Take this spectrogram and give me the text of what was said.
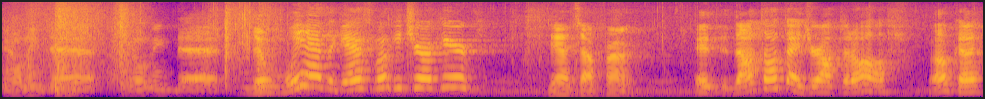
You don't need that. You don't need that. Do we have the gas monkey truck here? Yeah, it's out front. It, I thought they dropped it off. Okay.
